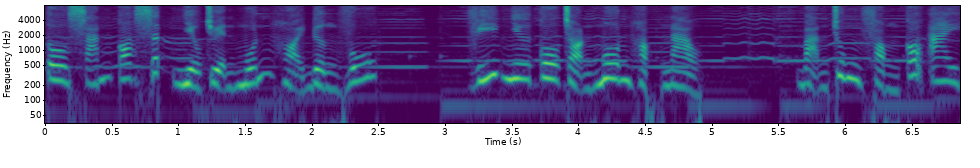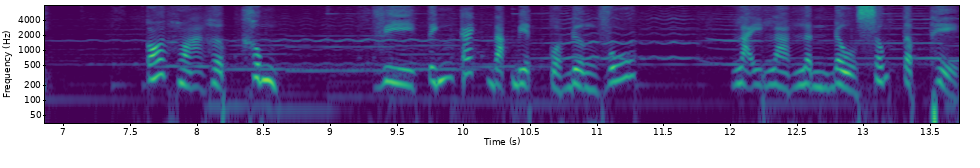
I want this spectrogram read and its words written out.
tô sán có rất nhiều chuyện muốn hỏi đường vũ. Ví như cô chọn môn học nào? Bạn chung phòng có ai? Có hòa hợp không? Vì tính cách đặc biệt của đường vũ, lại là lần đầu sống tập thể.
